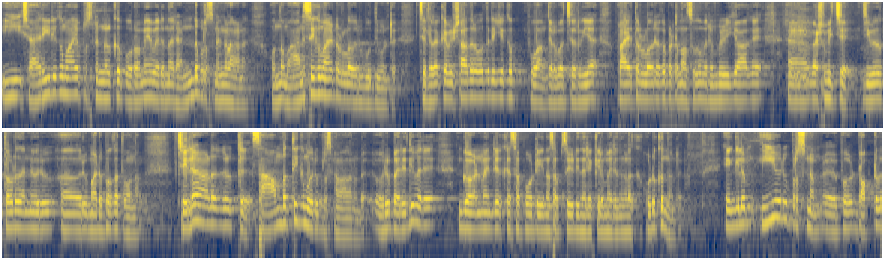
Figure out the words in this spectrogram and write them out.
ഈ ശാരീരികമായ പ്രശ്നങ്ങൾക്ക് പുറമേ വരുന്ന രണ്ട് പ്രശ്നങ്ങളാണ്. ഒന്ന് മാനസികമായിട്ടുള്ള ഒരു ബുദ്ധിമുട്ട്. ചിലരൊക്കെ വിഷാദ രോഗത്തിലേക്കൊക്കെ പോകാം ചിലപ്പോൾ ചെറിയ പ്രായത്തിലുള്ളവരൊക്കെ പെട്ടെന്ന് അസുഖം വരുമ്പോഴേക്കും ആകെ വിഷമിച്ച് ജീവിതത്തോട് തന്നെ ഒരു ഒരു മടുപ്പൊക്കെ തോന്നാം. ചില ആളുകൾക്ക് സാമ്പത്തികം ഒരു പ്രശ്നമാകാറുണ്ട്. ഒരു പരിധിവരെ ഗവൺമെന്റ് ഒക്കെ സപ്പോർട്ട് ചെയ്യുന്ന സബ്സിഡി നിരക്കിൽ മരുന്നുകളൊക്കെ കൊടുക്കുന്നുണ്ട്. എങ്കിലും ഈ ഒരു പ്രശ്നം ഇപ്പോൾ ഡോക്ടർ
